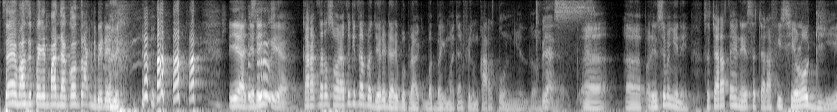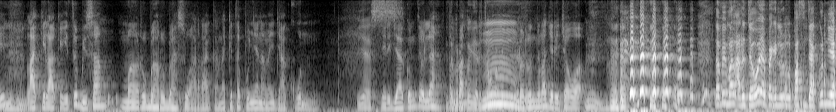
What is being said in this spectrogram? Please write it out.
Saya masih pengen panjang kontrak di BDD. iya Tapi jadi seru ya? karakter suara itu kita pelajari dari berbagai, berbagai macam film kartun gitu yes. Eh, eh, prinsipnya gini secara teknis secara fisiologi Mhm. laki-laki itu bisa merubah-rubah suara karena kita punya namanya jakun Yes. jadi jakun itu adalah Kita beruntung jadi cowok Hmm, gitu ya. beruntunglah jadi cowok Hmm. Tapi malah ada cowok yang pengen lu lepasin jakunnya.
